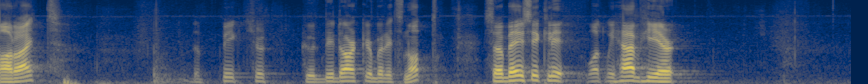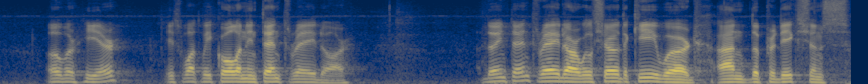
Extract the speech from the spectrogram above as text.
All right. The picture could be darker, but it's not. So basically, what we have here over here is what we call an intent radar. The intent radar will show the keyword and the predictions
